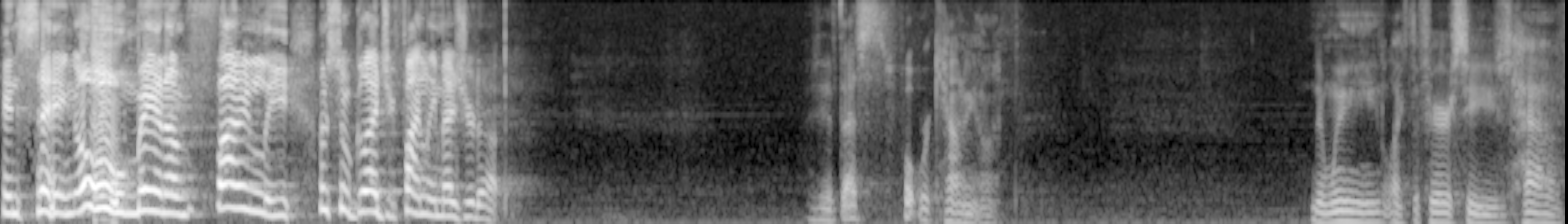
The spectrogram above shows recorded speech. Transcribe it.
and saying, Oh man, I'm finally, I'm so glad you finally measured up. If that's what we're counting on, then we, like the Pharisees, have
